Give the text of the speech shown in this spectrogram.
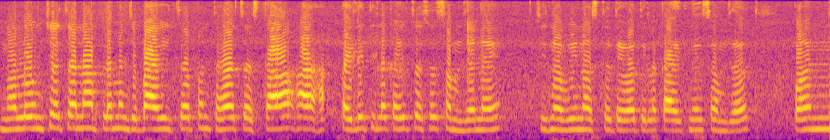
ना लोणच्याचा ना आपल्या म्हणजे बाईचा पण तसाच असता. हा पहिले तिला काहीच असं समजत नाही. ती नवीन असतं तेव्हा तिला काहीच नाही समजत. पण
